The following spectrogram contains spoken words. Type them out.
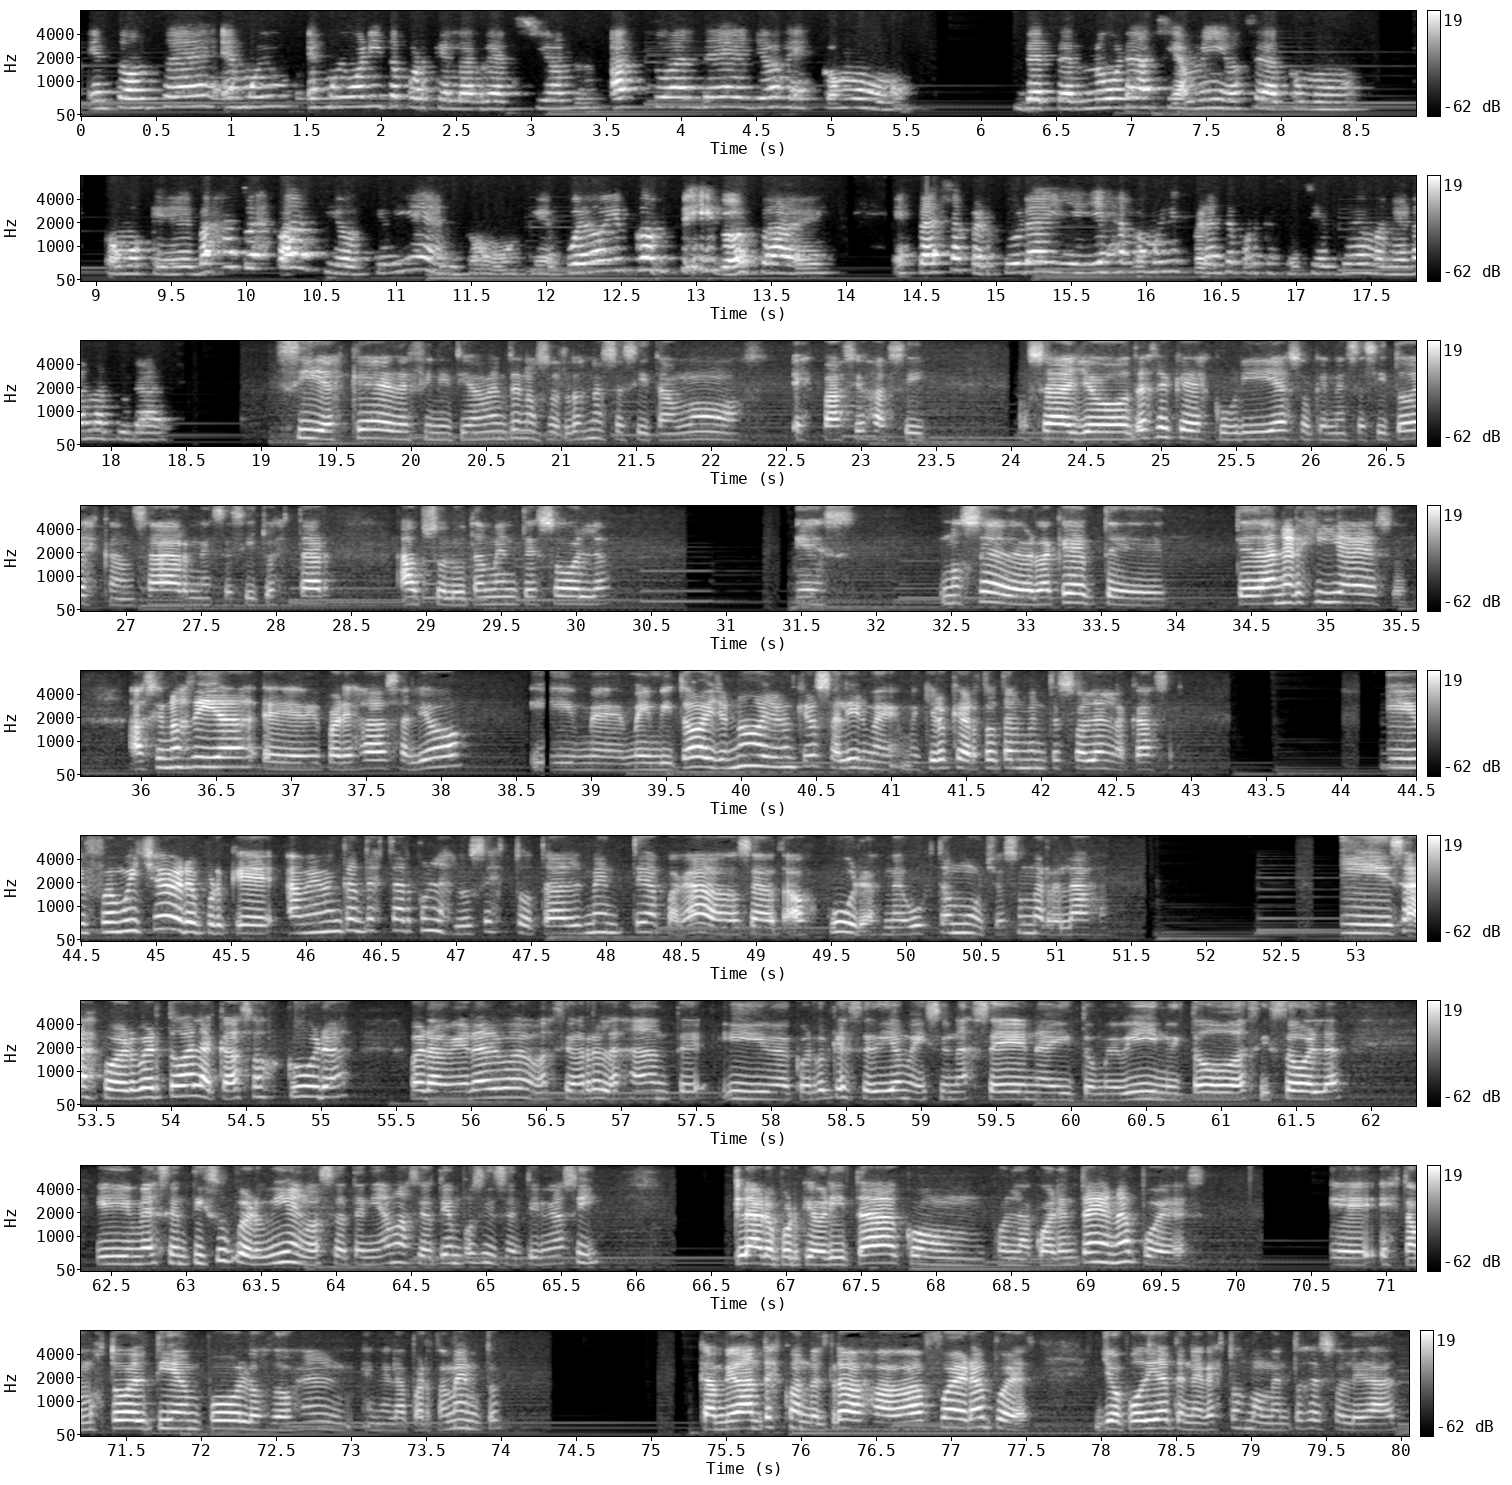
Entonces es muy, es muy bonito porque la reacción actual de ellos es como de ternura hacia mí, o sea, como, como que baja tu espacio, qué bien, como que puedo ir contigo, ¿sabes? está esa apertura y es algo muy diferente porque se siente de manera natural. Sí, es que definitivamente nosotros necesitamos espacios así. O sea, yo desde que descubrí eso, que necesito descansar, necesito estar absolutamente sola, es, no sé, de verdad que te, te da energía eso. Hace unos días eh, mi pareja salió y me, invitó y yo, no, yo no quiero salir, me quiero quedar totalmente sola en la casa. Y fue muy chévere porque a mí me encanta estar con las luces totalmente apagadas, o sea, a oscuras, me gusta mucho, eso me relaja. Y, ¿sabes? Poder ver toda la casa oscura, para mí era algo demasiado relajante. Y me acuerdo que ese día me hice una cena y tomé vino y todo así sola. Y me sentí súper bien, o sea, tenía demasiado tiempo sin sentirme así. Claro, porque ahorita con, con la cuarentena, pues eh, estamos todo el tiempo los dos en, en el apartamento cambio antes cuando él trabajaba afuera, pues yo podía tener estos momentos de soledad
